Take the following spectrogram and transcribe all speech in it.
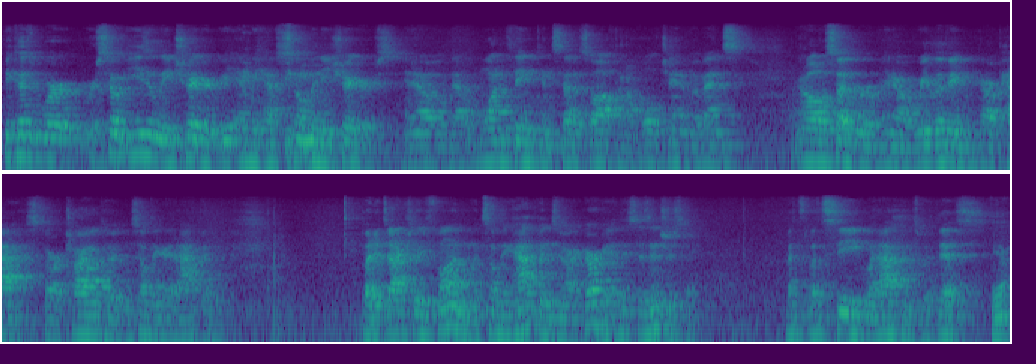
because we're we're so easily triggered, and we have so many triggers. You know that one thing can set us off in a whole chain of events, and all of a sudden we're you know reliving our past, our childhood, and something that happened. But it's actually fun when something happens. And You're like, okay, this is interesting. Let's let's see what happens with this. Yeah.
